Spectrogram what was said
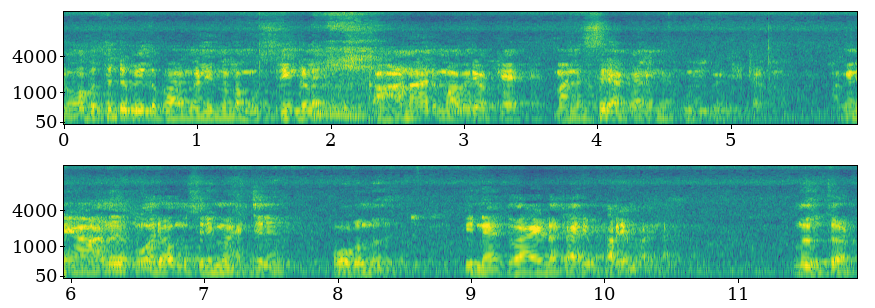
ലോകത്തിന്റെ വിവിധ ഭാഗങ്ങളിൽ നിന്നുള്ള മുസ്ലിങ്ങളെ കാണാനും അവരെയൊക്കെ മനസ്സിലാക്കാനും കൂടി വേണ്ടിയിട്ടാണ്. അങ്ങനെയാണ് ഓരോ മുസ്ലിം ഹജ്ജിന് പോകുന്നത്. പിന്നെ ദ്വായയുടെ കാര്യം പറയാൻ പാടില്ല നിർത്തുകയാണ്.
